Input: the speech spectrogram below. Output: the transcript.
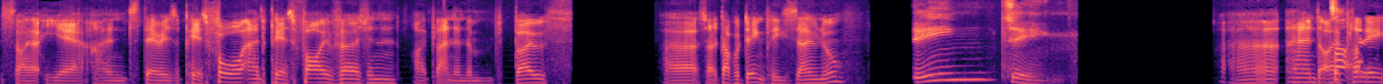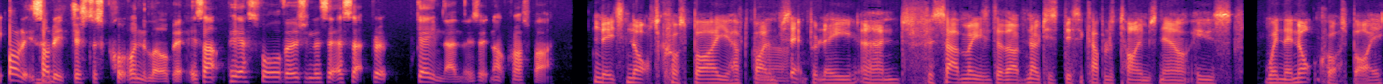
so uh, yeah, and there is a PS4 and a PS5 version. I plan on them both. Uh, so double ding, please, Zonal. Ding ding. Uh, and I So- play. Sorry, sorry, just to cut on a little bit. Is that PS4 version? Is it a separate game then? Is it not cross buy? It's not cross buy. You have to buy them Ah. separately. And for some reason that I've noticed this a couple of times now is when they're not cross buy,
